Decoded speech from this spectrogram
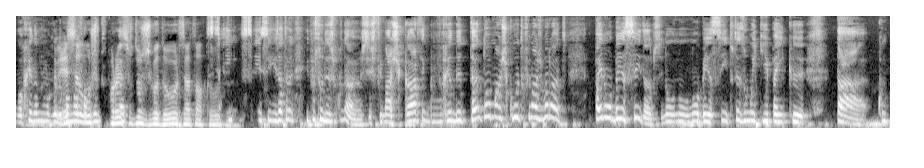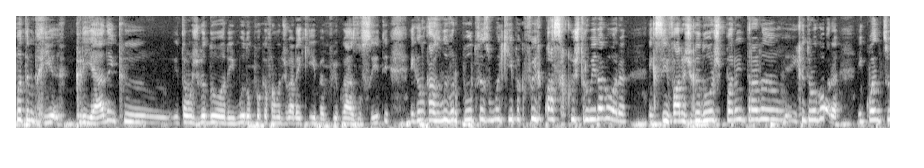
Uma renda, uma, uma, Esse é os preços dos jogadores, é tal coisa. Sim, sim, sim, exatamente. E depois tu dizes que não, se este foi mais caro, tem que render tanto ou mais que o outro que foi mais barato. E não é bem assim, perceber? não, não, não é bem assim. Tu tens uma equipa em que está completamente ri- criada, em que então um jogador e muda um pouco a forma de jogar a equipa, que foi o caso do City, em que no caso do Liverpool tu tens uma equipa que foi quase reconstruída agora, em que sim vários jogadores para entrar eh, e que entrou agora, enquanto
